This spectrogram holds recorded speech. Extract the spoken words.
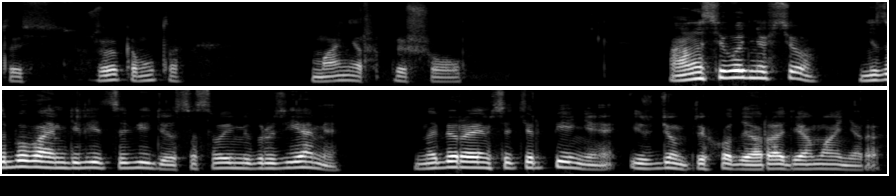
то есть уже кому-то майнер пришел. А на сегодня все. Не забываем делиться видео со своими друзьями, набираемся терпения и ждем прихода радиомайнера.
